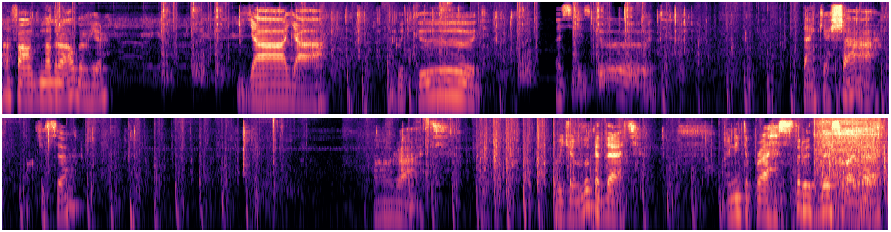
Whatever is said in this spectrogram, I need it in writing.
I found another album here. Yeah, yeah. Good, good. This is good. Thank you, Shah, officer. Alright. Would you look at that? I need to press through this right there.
